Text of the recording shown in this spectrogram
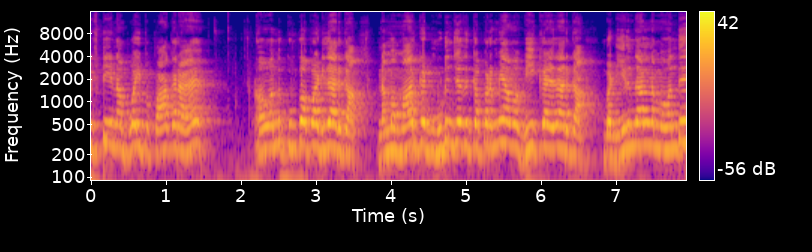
நிஃப்டியை நான் போய் இப்போ பார்க்குறேன். அவன் வந்து கும்பாப்பாட்டி தான் இருக்கான். நம்ம மார்க்கெட் முடிஞ்சதுக்கு அப்புறமே அவன் வீக்காக தான் இருக்கான். பட் இருந்தாலும் நம்ம வந்து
